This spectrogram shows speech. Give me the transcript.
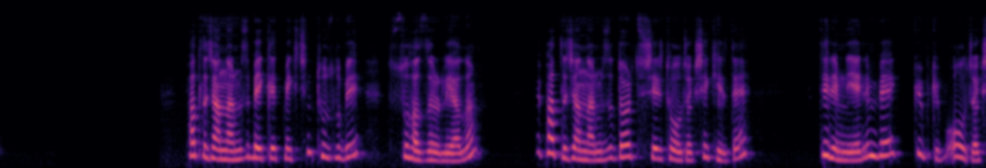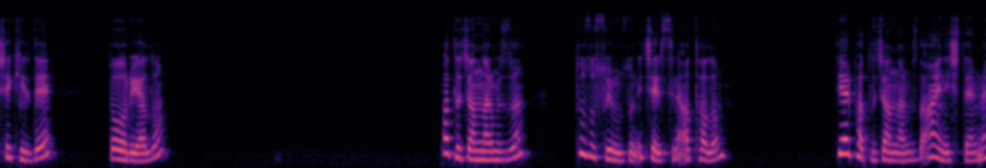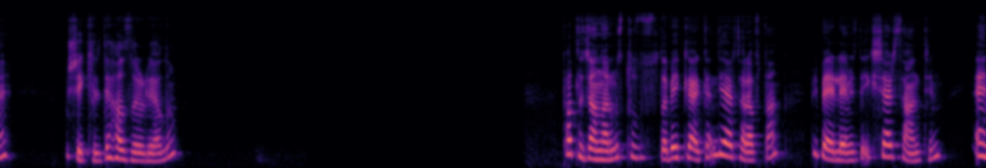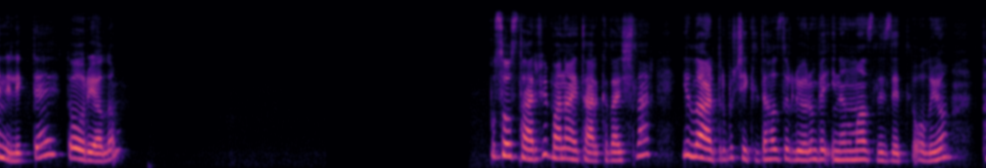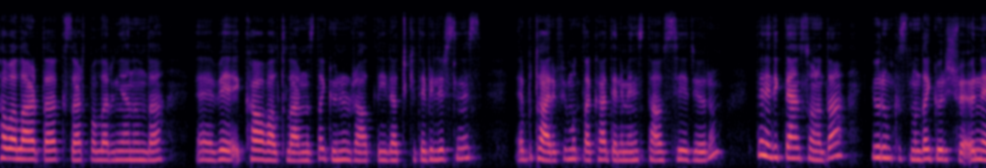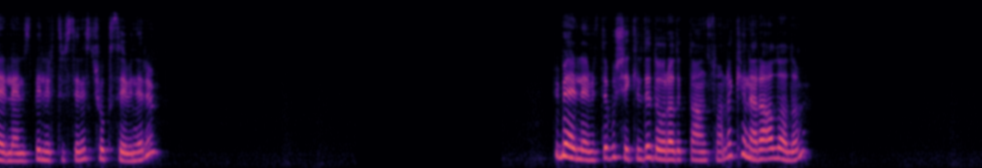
Patlıcanlarımızı bekletmek için tuzlu bir su hazırlayalım. Ve patlıcanlarımızı 4 şerit olacak şekilde dilimleyelim ve küp küp olacak şekilde doğrayalım. Patlıcanlarımızı tuzlu suyumuzun içerisine atalım. Diğer patlıcanlarımızı da aynı işlemle bu şekilde hazırlayalım. Patlıcanlarımız tuzlu suda beklerken diğer taraftan biberlerimizi de ikişer santim enlilikte doğrayalım. Bu sos tarifi bana ait arkadaşlar. Yıllardır bu şekilde hazırlıyorum ve inanılmaz lezzetli oluyor. Tavalarda, kızartmaların yanında ve kahvaltılarınızda gönül rahatlığıyla tüketebilirsiniz. E, bu tarifi mutlaka denemenizi tavsiye ediyorum. Denedikten sonra da yorum kısmında görüş ve önerilerinizi belirtirseniz çok sevinirim. Biberlerimizi de bu şekilde doğradıktan sonra kenara alalım.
